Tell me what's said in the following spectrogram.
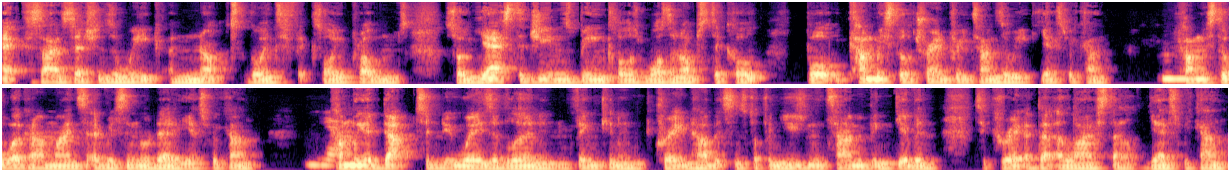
exercise sessions a week are not going to fix all your problems. So, yes, the gyms being closed was an obstacle, but can we still train three times a week? Yes, we can. Mm-hmm. Can we still work on our mindset every single day? Yes, we can. Yeah. Can we adapt to new ways of learning and thinking and creating habits and stuff and using the time we've been given to create a better lifestyle? Yes, we can.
